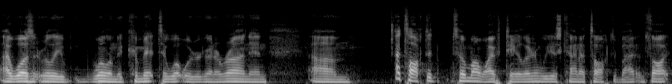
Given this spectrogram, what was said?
I wasn't really willing to commit to what we were going to run. And um, I talked to, to my wife Taylor, and we just kind of talked about it and thought,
